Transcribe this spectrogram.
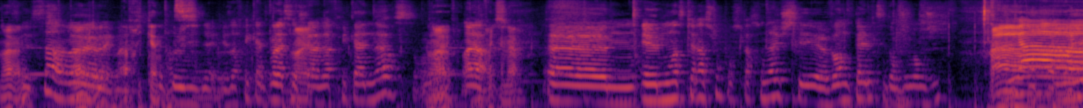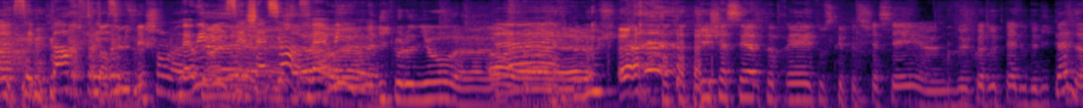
Ouais, ouais. C'est ça, hein, ouais, Ouais, ouais, ouais, ouais, ouais. Afrikaners. On colonisait. Les Africains. Voilà, ça Ouais. fait un Ouais, Voilà. Euh, et mon inspiration pour ce personnage, c'est Van Pelt dans Jumanji. Ah, c'est parfait. Attends, c'est le méchant là Bah oui, oui, Ouais, c'est le chasseur, bah oui. euh, L'habit coloniaux, euh, peluche. J'ai chassé à peu près tout ce qui peut se chasser, euh, de quadrupède ou de bipède.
